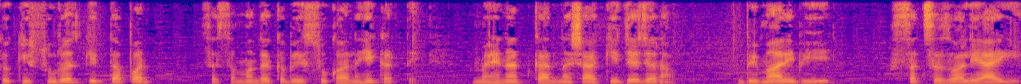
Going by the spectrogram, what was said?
क्योंकि सूरज की तपन से समंदर कभी सूखा नहीं करते। मेहनत का नशा कीजिए जनाब। बीमारी भी सक्सेस वाली आएगी।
